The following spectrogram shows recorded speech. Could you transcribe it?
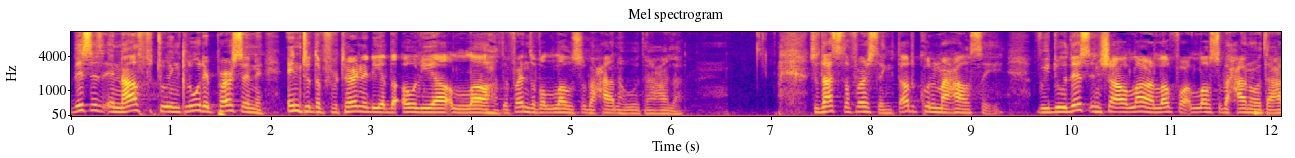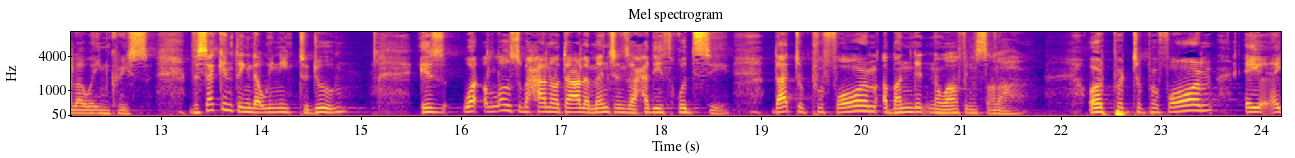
This is enough to include a person into the fraternity of the awliya Allah, the friends of Allah subhanahu wa ta'ala. So that's the first thing. Tarkul ma'asi. If we do this, inshallah, our love for Allah subhanahu wa ta'ala will increase. The second thing that we need to do is what Allah subhanahu wa ta'ala mentions in Hadith Qudsi that to perform abundant nawafil in salah or to perform a, a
